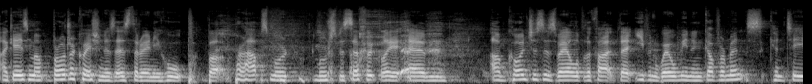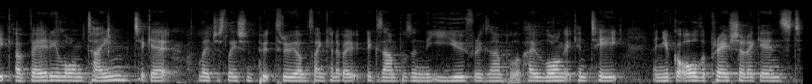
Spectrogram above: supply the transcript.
I guess my broader question is: Is there any hope? But perhaps more, more specifically, um, I'm conscious as well of the fact that even well-meaning governments can take a very long time to get legislation put through. I'm thinking about examples in the EU, for example, of how long it can take, and you've got all the pressure against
